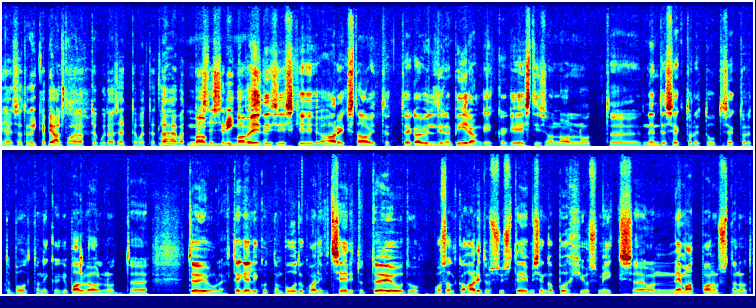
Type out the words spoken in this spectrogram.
ja seda kõike pealt vaadata, kuidas ettevõtted lähevad ma, teistesse riikidesse. ma veidi siiski hariks Taavit, et ega üldine piirang ikkagi Eestis on olnud äh, nende sektorite, uute sektorite poolt on ikkagi palve olnud äh, tööjõule, tegelikult on puudu kvalifitseeritud tööjõudu, osalt ka haridussüsteemi, see on ka põhjus, miks äh, on nemad panustanud,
